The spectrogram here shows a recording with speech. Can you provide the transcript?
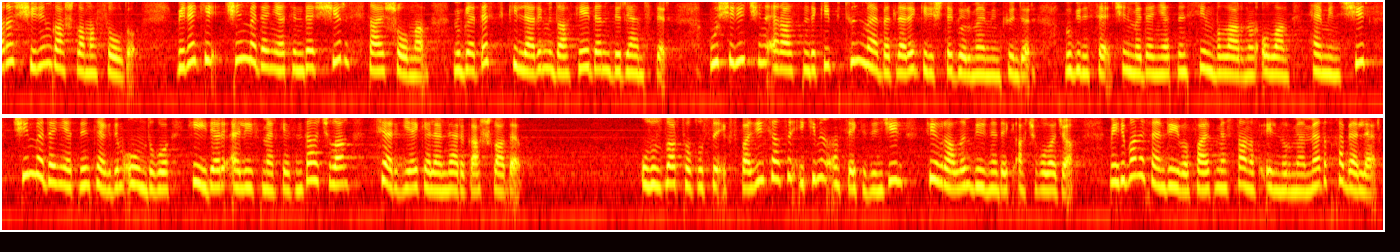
tamaşaçıları şirin qarşılaması oldu. Belə ki, Çin mədəniyyətində şir sitayiş olunan, müqəddəs tikilləri müdafiə edən bir rəmzdir. Bu şiri Çin ərazisindəki bütün məbədlərə girişdə görmək mümkündür. Bugün isə Çin mədəniyyətinin simvollarından olan həmin şir Çin mədəniyyətinin təqdim olunduğu Heydər Əliyev mərkəzində açılan sərgiyə gələn gələnləri qarşıladı. Uluzlar toplusu ekspozisiyası 2018-ci il fevralın 1-nədək açıq olacaq. Mehriban Əfəndiyeva, Faiq Məstanov, Elnur Məmmədov xəbərlər.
